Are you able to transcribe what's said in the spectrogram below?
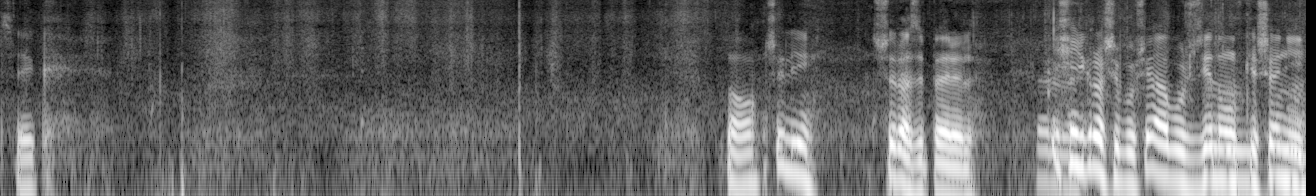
Cyk. No, czyli trzy razy PRL. 10 groszy, bo już ja bo już z jedną w kieszeni.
